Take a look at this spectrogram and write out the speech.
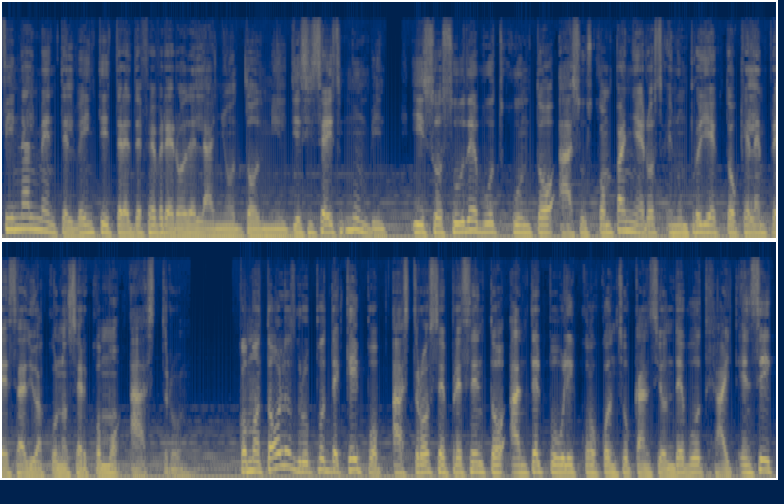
Finalmente, el 23 de febrero del año 2016, Moonbin hizo su debut junto a sus compañeros en un proyecto que la empresa dio a conocer como Astro. Como todos los grupos de K-pop, Astro se presentó ante el público con su canción debut Hide and Seek,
